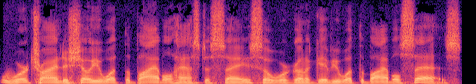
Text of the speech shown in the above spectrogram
we're trying to show you what the Bible has to say, so we're going to give you what the Bible says.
